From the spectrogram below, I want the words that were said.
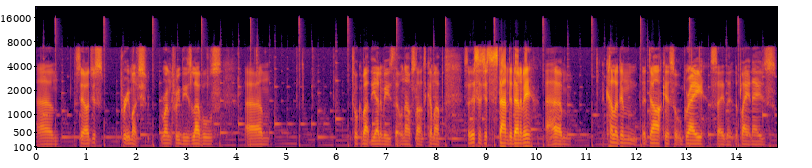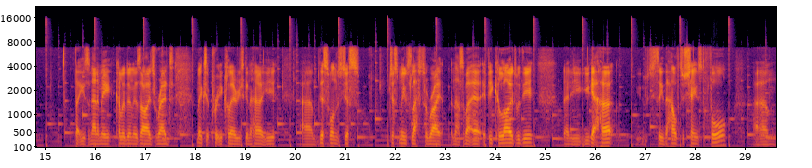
Um, so I'll just pretty much run through these levels, um, talk about the enemies that will now start to come up. So this is just a standard enemy, um, coloured in a darker sort of grey so that the player knows that he's an enemy, coloured in his eyes red, makes it pretty clear he's going to hurt you. Um, this one's just just moves left to right and that's about it. If he collides with you, then you, you get hurt. You see the health just change to 4. Um,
